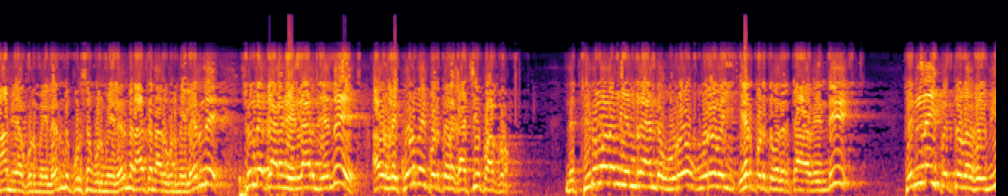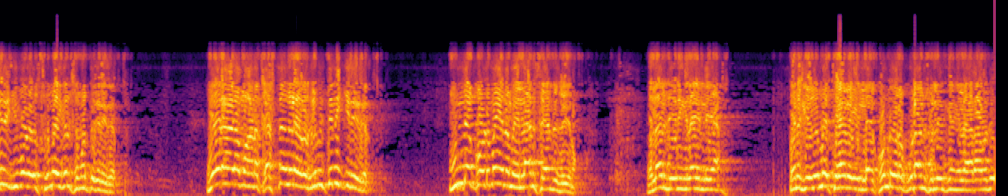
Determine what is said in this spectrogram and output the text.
மாமியார் கொடுமையில இருந்து புருஷன் கொடுமையில இருந்து நாத்தனார் கொடுமையில இருந்து சொந்தக்காரங்க எல்லாரும் சேர்ந்து அவர்களை கொடுமைப்படுத்துகிற காட்சியை பார்க்கிறோம். இந்த திருமணம் என்ற அந்த உறவை ஏற்படுத்துவதற்காக வேண்டி பெண்ணை பெற்றவர்கள் மீது இவ்வளவு சுமைகள் சுமத்துகிறீர்கள். ஏராளமான கஷ்டங்களை அவர்கள் திணிக்கிறீர்கள். இந்த கொடுமையை நம்ம எல்லாரும் சேர்ந்து செய்யறோம் எல்லாரும் செய்றீங்களா இல்லையா? எனக்கு எதுவுமே தேவையில்லை. கொண்டு வரக்கூடாதுன்னு சொல்லியிருக்கீங்களா யாராவது?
